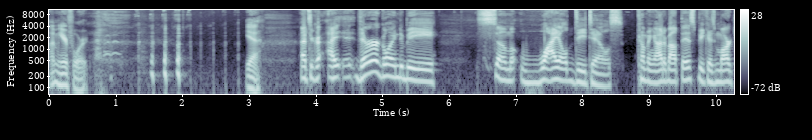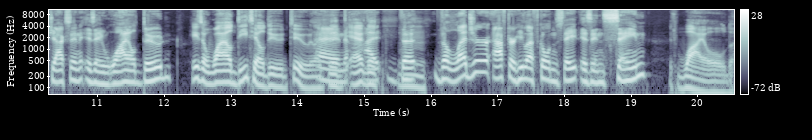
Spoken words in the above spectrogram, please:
I'm here for it. yeah. That's a great. I there are going to be some wild details coming out about this because Mark Jackson is a wild dude, He's a wild detail dude, too. Like and the, uh, the- I, the the ledger after he left Golden State is insane. it's wild.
